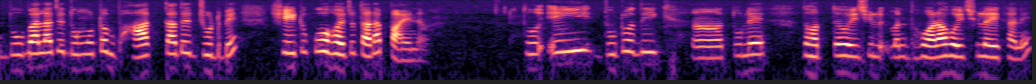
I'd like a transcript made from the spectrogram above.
দুবেলা যে দুমুঠো ভাত তাদের জুটবে, সেইটুকুও হয়তো তারা পায় না। তো এই দুটো দিক তুলে ধরতে হয়েছিল মানে ধরা হয়েছিল এখানে।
